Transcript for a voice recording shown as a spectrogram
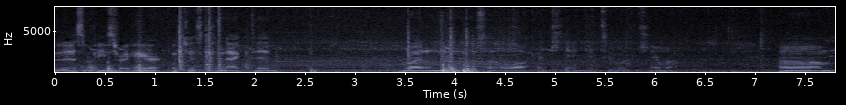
this piece right here, which is connected right under the other side of the lock. I can't get to with the camera. Um,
